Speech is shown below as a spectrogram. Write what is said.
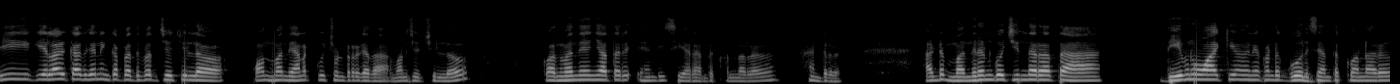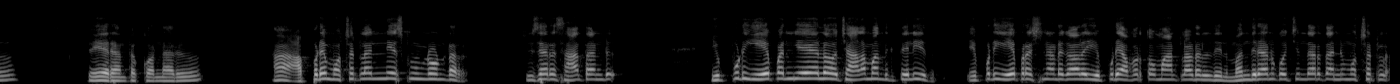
ఈ ఇలా కాదు కానీ ఇంకా పెద్ద పెద్ద చర్చిల్లో కొంతమంది వెనక్కి కూర్చుంటారు కదా మన చర్చిల్లో. కొంతమంది ఏం చేస్తారు? ఏంటి సీఆర్ ఎంత కొన్నారు? అంటారు. అంటే మందిరానికి వచ్చిన తర్వాత దేవుని వాక్యం అనేకుండా గోలిసి ఎంత కొన్నారు? సీఆర్ ఎంత కొన్నారు? అప్పుడే ముచ్చట్లన్నీ వేసుకుంటూ ఉంటారు. చూసారా సాతాండు ఎప్పుడు ఏ పని చేయాలో చాలామందికి తెలియదు. ఎప్పుడు ఏ ప్రశ్న అడగాలో ఎప్పుడు ఎవరితో మాట్లాడాలో తెలియదు. మందిరానికి వచ్చిన తర్వాత అన్ని ముచ్చట్లు.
